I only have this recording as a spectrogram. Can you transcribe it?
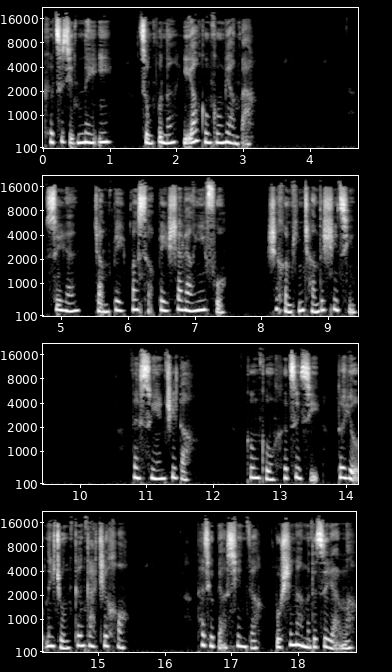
可自己的内衣。总不能也要公公晾吧？虽然长辈帮小辈晒晾衣服是很平常的事情，但素颜知道，公公和自己都有那种尴尬之后，他就表现的不是那么的自然了。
